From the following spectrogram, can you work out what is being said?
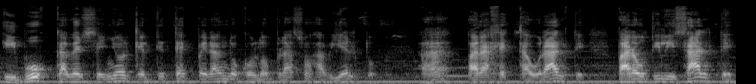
y busca del Señor que Él te está esperando con los brazos abiertos. ¿ah? para restaurarte, para utilizarte,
